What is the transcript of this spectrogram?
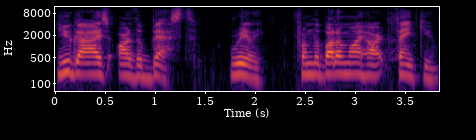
You guys are the best, really. From the bottom of my heart, thank you.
